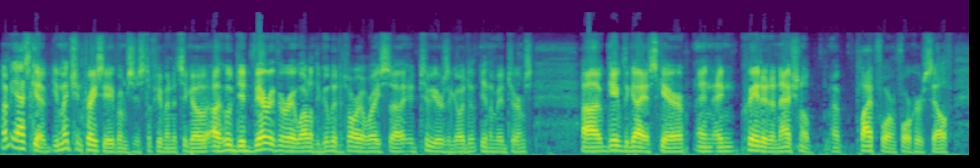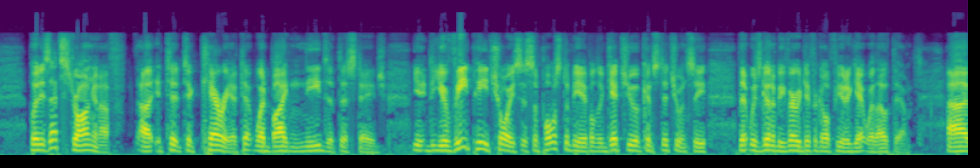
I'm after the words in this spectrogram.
Let me ask you. You mentioned Tracy Abrams just a few minutes ago, uh, who did very, very well in the gubernatorial race uh, two years ago in the midterms. Uh, gave the guy a scare and, and created a national uh, platform for herself. But is that strong enough uh, to, to carry it, to what Biden needs at this stage? You, your VP choice is supposed to be able to get you a constituency that was going to be very difficult for you to get without them. Uh,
